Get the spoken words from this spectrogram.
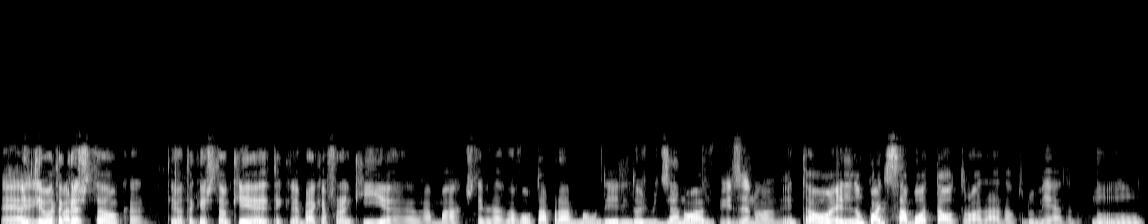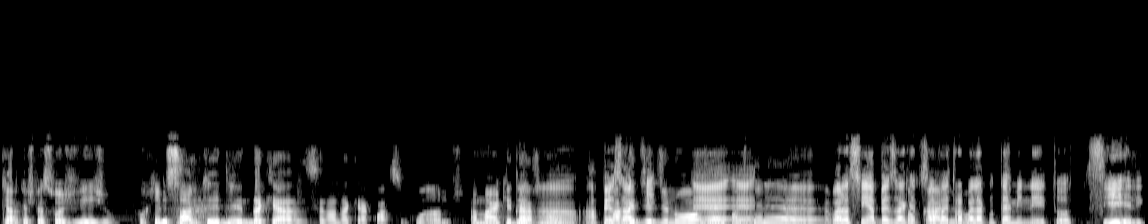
É, E tem outra agora- questão, cara. Tem outra questão que é- tem que lembrar que a franquia, a marca Exterminado, vai voltar pra mão dele em 2019. 2019. Então ele não pode sabotar o troço. Ah, não, tudo merda. Não, não quero que as pessoas vejam. Porque ele sabe que ele, daqui a, sei lá, daqui a 4, 5 anos, A marca é dele Cara, de novo. Ah, apesar marca que. dele de novo, é, ele pode é. querer. Agora sim, apesar que ele só vai trabalhar novo. com Terminator, se ele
